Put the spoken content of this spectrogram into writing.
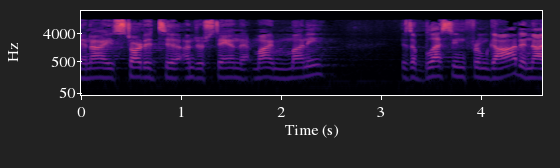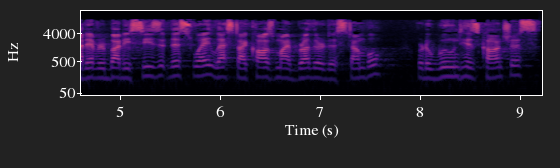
and I started to understand that my money is a blessing from God and not everybody sees it this way, lest I cause my brother to stumble or to wound his conscience,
